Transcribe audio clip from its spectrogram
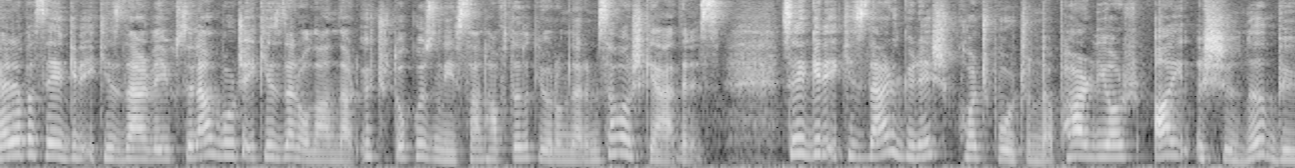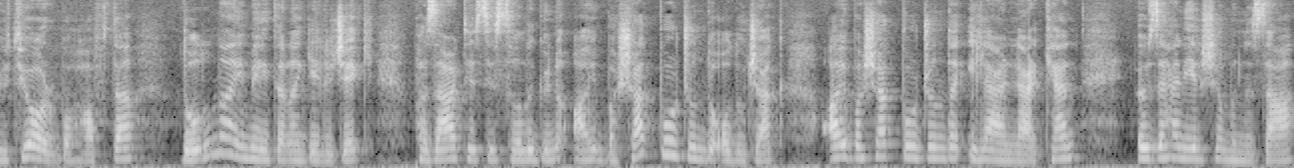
Merhaba sevgili ikizler ve yükselen burcu ikizler olanlar. 3-9 Nisan haftalık yorumlarımıza hoş geldiniz. Sevgili ikizler Güneş Koç burcunda parlıyor. Ay ışığını büyütüyor bu hafta. Dolunay meydana gelecek. Pazartesi salı günü Ay Başak Burcu'nda olacak. Ay Başak Burcu'nda ilerlerken özel yaşamınıza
